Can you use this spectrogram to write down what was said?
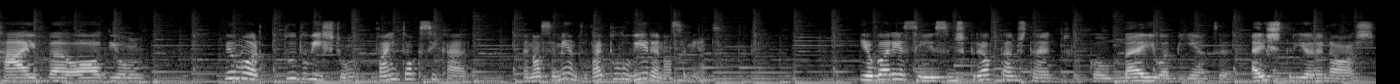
raiva, ódio. Meu amor, tudo isto vai intoxicar a nossa mente, vai poluir a nossa mente. E agora é assim, se nos preocupamos tanto com o meio ambiente exterior a nós,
